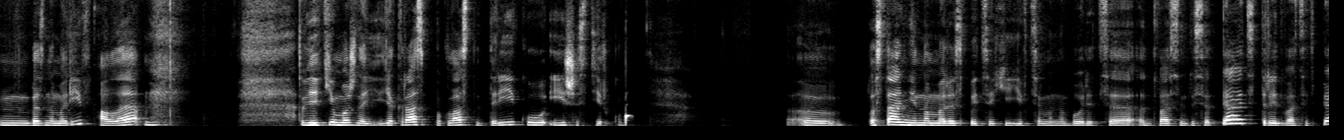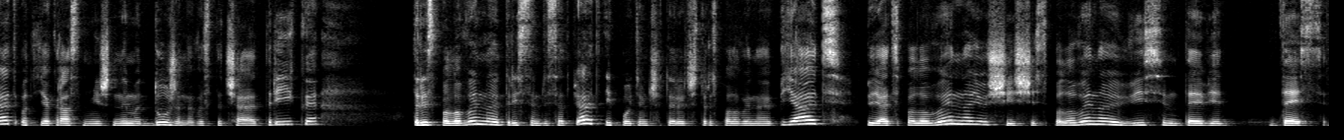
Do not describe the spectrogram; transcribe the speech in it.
без номерів, але в які можна якраз покласти трійку і шестірку. Е, Останні номери спиць, які є в цьому наборі, це 2,75, 3,25. От якраз між ними дуже не вистачає трійки. 3,5, 3,75 і потім 4, 4,5, 5, 5,5, 6, 6,5, 8, 9, 10.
